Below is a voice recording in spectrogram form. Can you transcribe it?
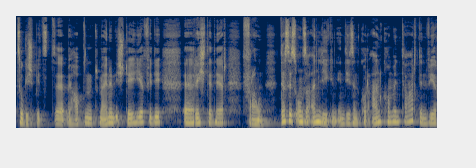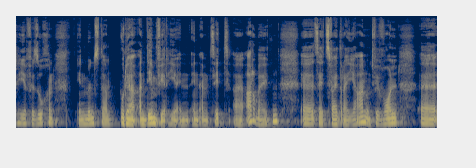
zugespitzt äh, behaupten und meinen, ich stehe hier für die äh, Rechte der Frauen. Das ist unser Anliegen in diesem Koran-Kommentar, den wir hier versuchen in Münster oder an dem wir hier in, in MZ äh, arbeiten äh, seit zwei, drei Jahren und wir wollen äh,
